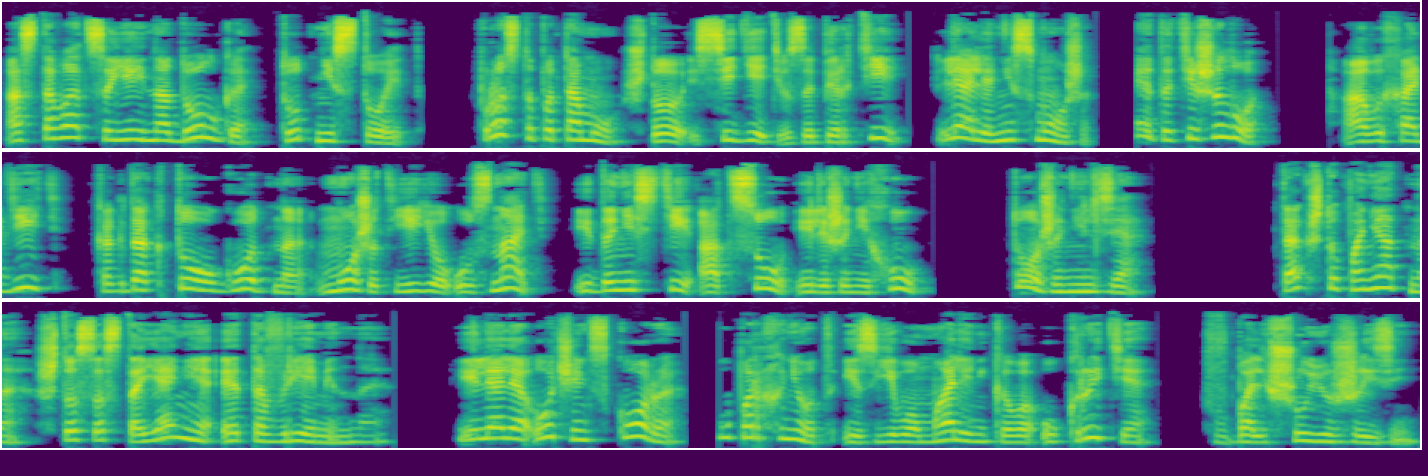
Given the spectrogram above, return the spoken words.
Оставаться ей надолго тут не стоит. Просто потому, что сидеть в заперти Ляля не сможет. Это тяжело. А выходить, когда кто угодно может ее узнать и донести отцу или жениху, тоже нельзя. Так что понятно, что состояние это временное. И Ляля очень скоро упорхнет из его маленького укрытия в большую жизнь.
